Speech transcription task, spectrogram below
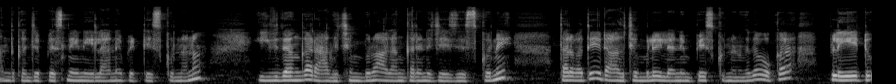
అందుకని చెప్పేసి నేను ఇలానే పెట్టేసుకున్నాను. ఈ విధంగా రాగి చెంబును అలంకరణ చేసేసుకొని తర్వాత ఈ రాగి చెంబులో ఇలా నింపేసుకున్నాను కదా ఒక ప్లేటు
